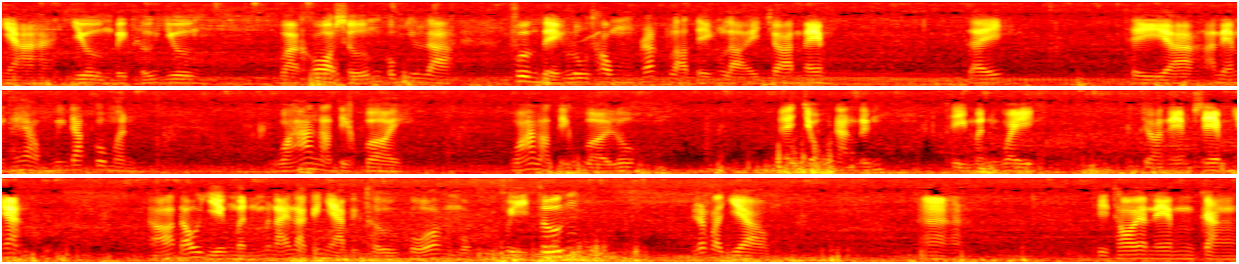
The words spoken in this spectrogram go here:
nhà vườn, biệt thự vườn và kho xưởng cũng như là phương tiện lưu thông rất là tiện lợi cho anh em. Đấy, thì anh em thấy không? Miếng đất của mình quá là tuyệt vời quá là tuyệt vời luôn. Đây chủ đang đứng thì mình quay cho anh em xem nha. Đó đối diện mình mới nãy là cái nhà biệt thự của một vị tướng rất là giàu. À thì thôi anh em cần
